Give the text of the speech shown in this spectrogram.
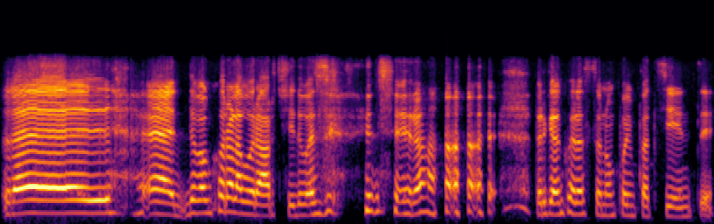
Le, eh, devo ancora lavorarci, devo essere sincera, perché ancora sono un po' impaziente.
